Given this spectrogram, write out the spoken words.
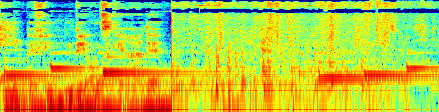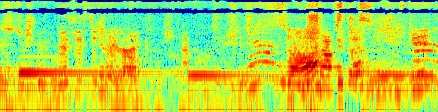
Hier befinden wir uns gerade. Das ist die Schneller. So, schaffst das. Ich gehe.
